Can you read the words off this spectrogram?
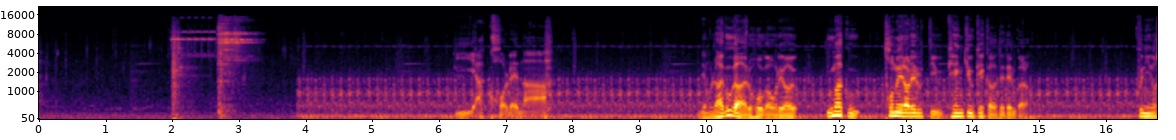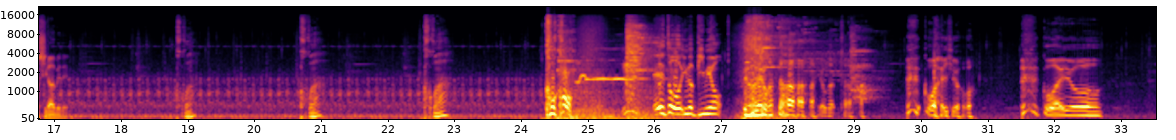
ーいやこれな。あでもラグがある方が俺はうまく止められるっていう研究結果が出てるから。国の調べで。ここなここなここなここ！えどう？今微妙。うわよかった。よかった。怖いよ。怖いよ。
